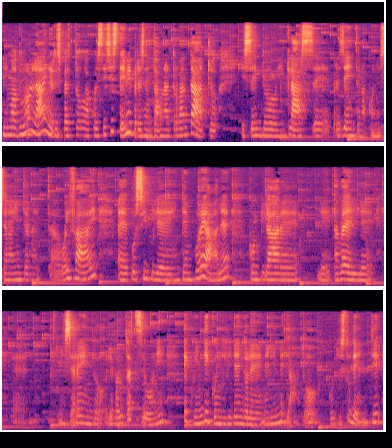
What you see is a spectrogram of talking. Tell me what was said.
Il modulo online rispetto a questi sistemi presenta un altro vantaggio, essendo in classe presente una connessione a internet wifi è possibile in tempo reale compilare le tabelle inserendo le valutazioni e quindi condividendole nell'immediato con gli studenti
